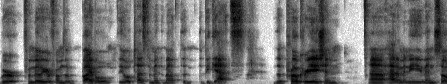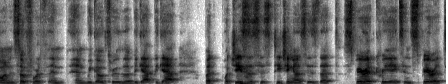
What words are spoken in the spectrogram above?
We're familiar from the Bible, the Old Testament, about the, the begats, the procreation uh, Adam and Eve, and so on and so forth. And, and we go through the begat, begat. But what Jesus is teaching us is that spirit creates in spirit,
